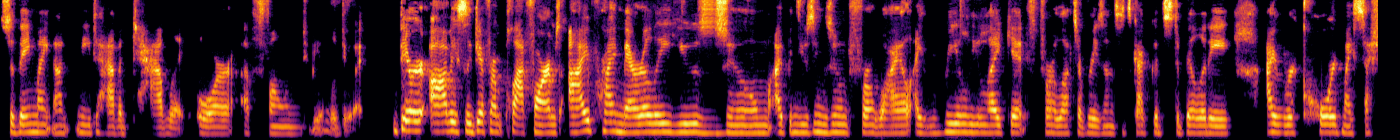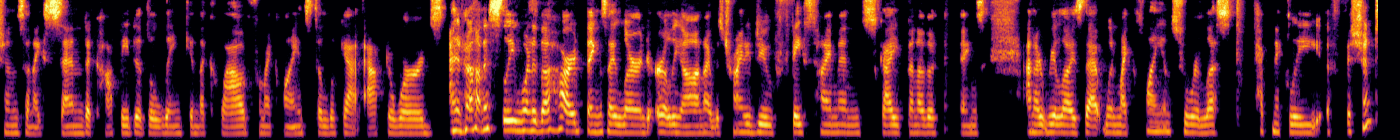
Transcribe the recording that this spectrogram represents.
So they might not need to have a tablet or a phone to be able to do it there are obviously different platforms. I primarily use Zoom. I've been using Zoom for a while. I really like it for lots of reasons. It's got good stability. I record my sessions and I send a copy to the link in the cloud for my clients to look at afterwards. And honestly, one of the hard things I learned early on, I was trying to do FaceTime and Skype and other things. And I realized that when my clients who were less technically efficient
